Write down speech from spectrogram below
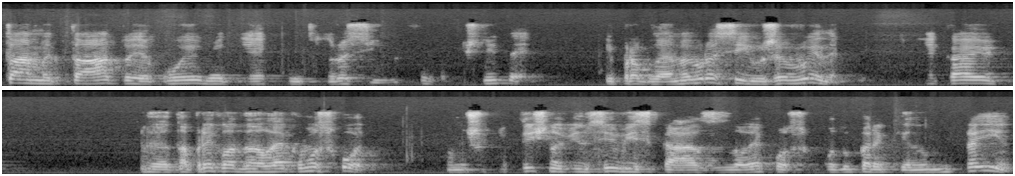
та мета, до якої веде Путін Росію на сьогоднішній день. І проблеми в Росії вже виникли виникають, е, наприклад, на Далекому Сході. Тому що фактично він всі війська з Далекого Сходу перекинув в Україну.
